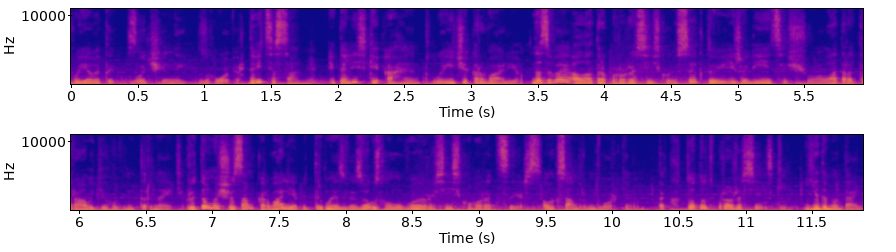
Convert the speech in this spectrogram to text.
виявити злочинний зговір. Дивіться самі, італійський агент Луїджі Карваліо називає Алатра проросійською сектою і жаліється, що Алатра травить його в інтернеті. При тому, що сам Карваліо підтримує зв'язок з головою російського РАЦИРС Олександром Дворкіним. Так хто тут проросійський? Їдемо далі.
